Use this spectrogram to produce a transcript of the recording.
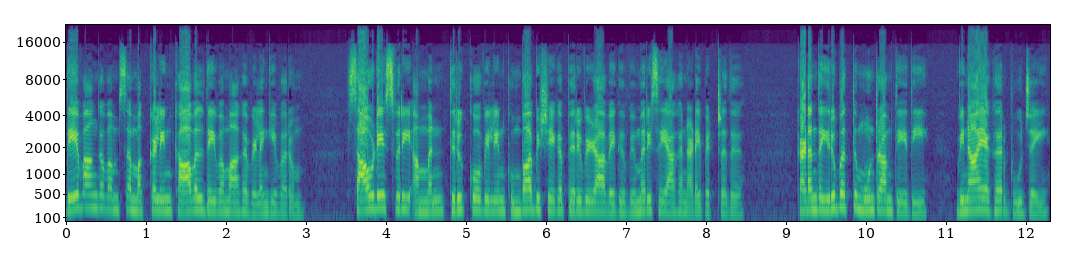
தேவாங்க வம்ச மக்களின் காவல் தெய்வமாக விளங்கி வரும். சவுடேஸ்வரி அம்மன் திருக்கோவிலின் கும்பாபிஷேக பெருவிழா வெகு விமரிசையாக நடைபெற்றது. கடந்த இருபத்து மூன்றாம் தேதி விநாயகர் பூஜை.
